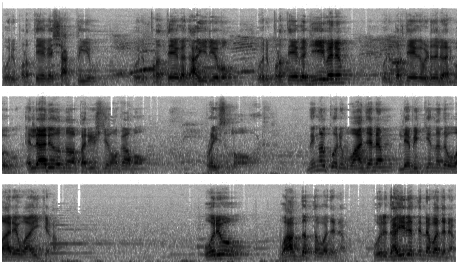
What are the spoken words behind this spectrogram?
ഒരു പ്രത്യേക ശക്തിയും ഒരു പ്രത്യേക ധൈര്യവും ഒരു പ്രത്യേക ജീവനും ഒരു പ്രത്യേക വിടുതലും അനുഭവിക്കും. എല്ലാവരും ഇതൊന്ന് പരീക്ഷിച്ച് നോക്കാമോ? പ്രൈസ് ലോഡ് നിങ്ങൾക്കൊരു വചനം ലഭിക്കുന്നത് വരെ വായിക്കണം. ഒരു വാഗ്ദത്ത വചനം ഒരു ധൈര്യത്തിന്റെ വചനം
